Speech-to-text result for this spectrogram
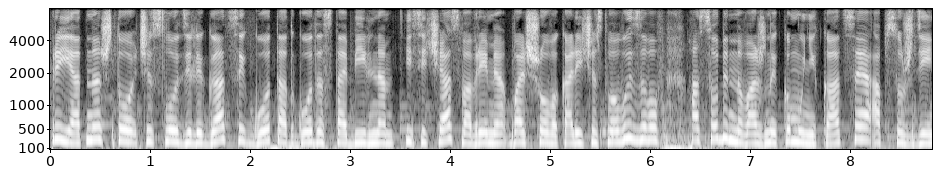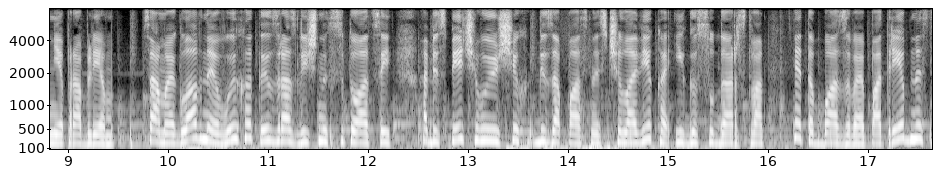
Приятно, что число делегаций год от года стабильно. И сейчас, во время большого количества вызовов, особенно важны коммуникация, обсуждение проблем. Самое главное – выход из различных ситуаций, обеспечивающих безопасность человека и государства. Это базовая потребность,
